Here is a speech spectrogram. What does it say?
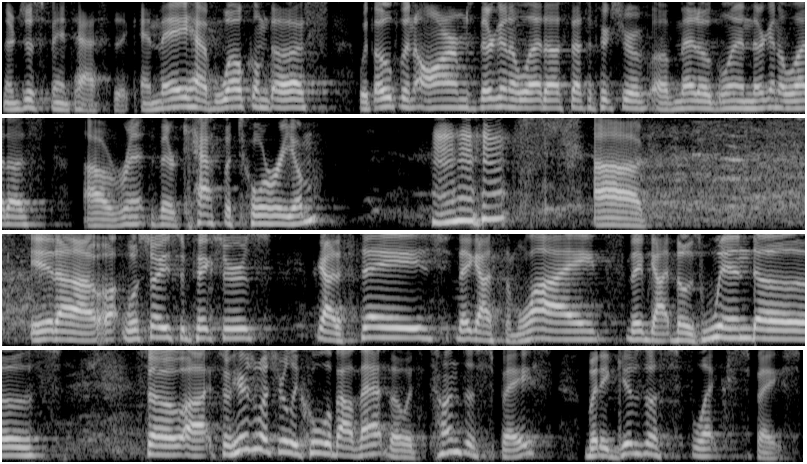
They're just fantastic. And they have welcomed us with open arms. They're going to let us, that's a picture of, of Meadow Glen, they're going to let us uh, rent their cafetorium. uh, it, uh, we'll show you some pictures. It's got a stage, they got some lights, they've got those windows. So, uh, so here's what's really cool about that, though. It's tons of space, but it gives us flex space.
